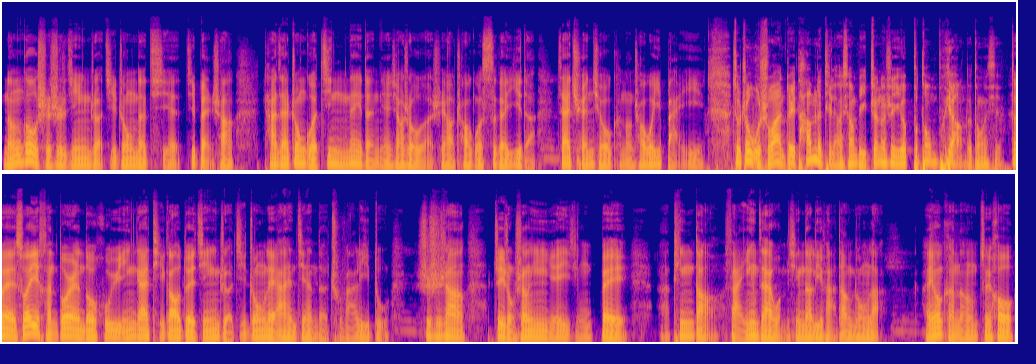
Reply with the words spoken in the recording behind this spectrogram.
能够实施经营者集中的企业，基本上它在中国境内的年销售额是要超过四个亿的，在全球可能超过一百亿。就这五十万对他们的体量相比，真的是一个不痛不痒的东西。对，所以很多人都呼吁应该提高对经营者集中类案件的处罚力度。事实上，这种声音也已经被啊、听到，反映在我们新的立法当中了。很有可能最后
